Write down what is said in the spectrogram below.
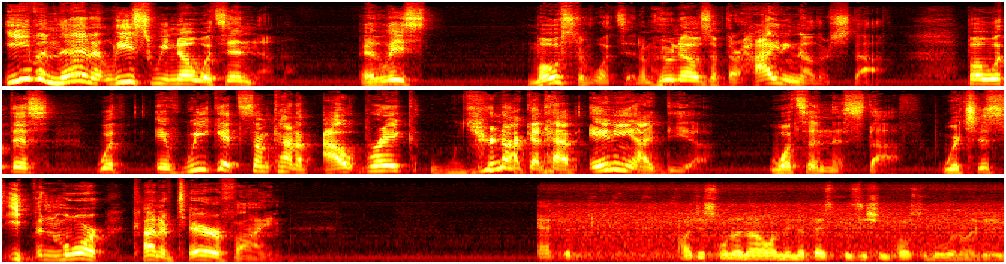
Even then, at least we know what's in them. At least most of what's in them. Who knows if they're hiding other stuff? But with this, with if we get some kind of outbreak, you're not going to have any idea what's in this stuff, which is even more kind of terrifying happen. I just want to know I'm in the best position possible when I do.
